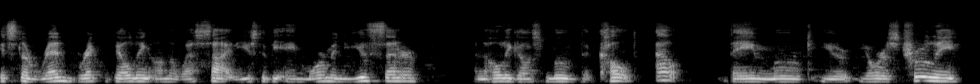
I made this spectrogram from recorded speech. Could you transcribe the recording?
It's the red brick building on the west side. It used to be a Mormon youth center, and the Holy Ghost moved the cult out. They moved your, yours truly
